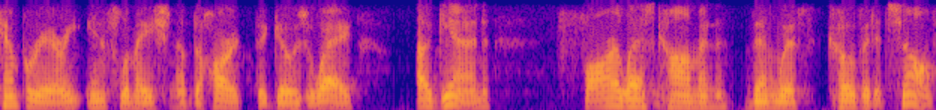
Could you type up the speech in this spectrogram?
temporary inflammation of the heart that goes away. Again, far less common than with COVID itself.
